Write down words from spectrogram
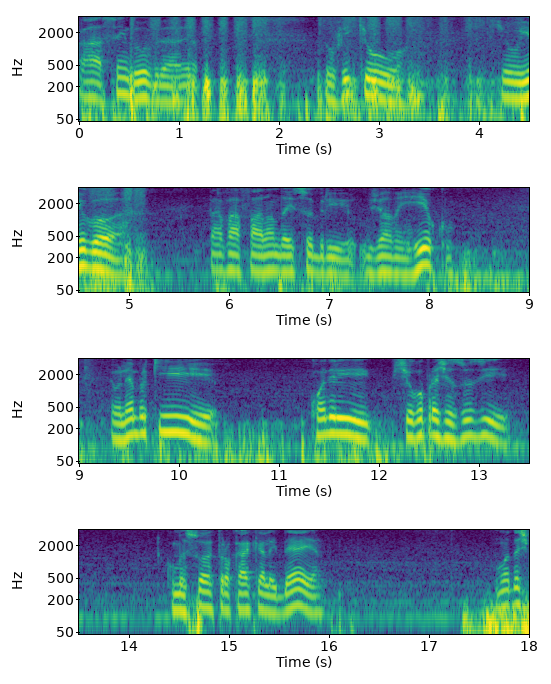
Ah, sem dúvida. Eu, vi que o, que o Igor estava falando aí sobre o jovem rico. Eu lembro que quando ele chegou para Jesus e começou a trocar aquela ideia, uma das,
